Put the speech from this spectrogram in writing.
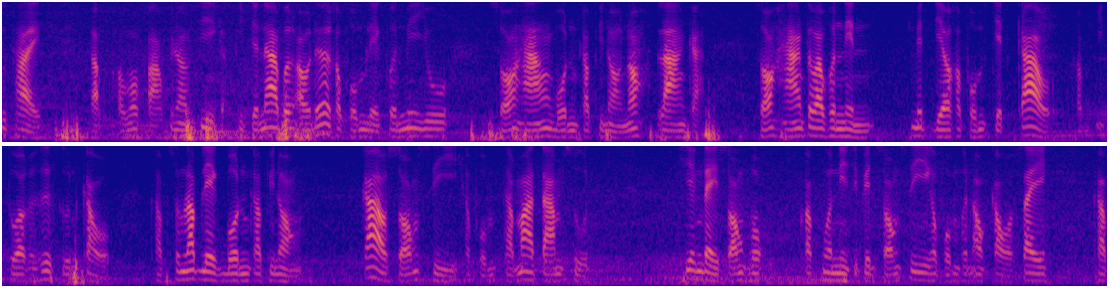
สุดท้ายครับเขามาฝากพี่น้องซี่กับพิจารณาเบิ่งเอาเด้อครับผมเหล็กเพิ่นมีอยู่สองหางบนครับพี่น้องเนาะล่างกับสองหางแต่ว่าเพิ่นเน้น เม็ดเดียวครับผมเจ็ดเก้าครับอีกตัวก็คือศูนย์เก้าครับสำหรับเลขบนครับพี่น้องเก้าสองสี่ครับผมถามาตามสูตรเที่ยงใดสองหกครับงวดนี้สิเป็นสองสี่ครับผมเพิ่นเอาเก่าใส่ครับ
